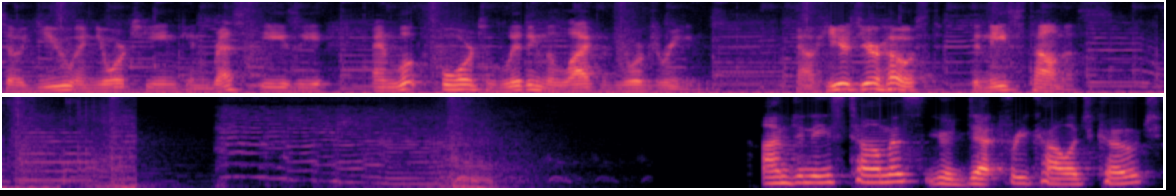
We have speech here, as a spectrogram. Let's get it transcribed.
so you and your teen can rest easy and look forward to living the life of your dreams. Now, here's your host, Denise Thomas. I'm Denise Thomas, your debt free college coach.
